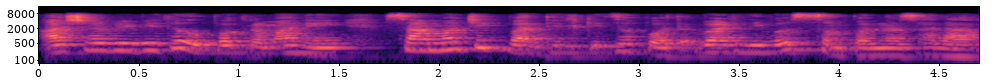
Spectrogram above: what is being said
अशा विविध उपक्रमाने सामाजिक बांधिलकी जपत वाढदिवस संपन्न झाला.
